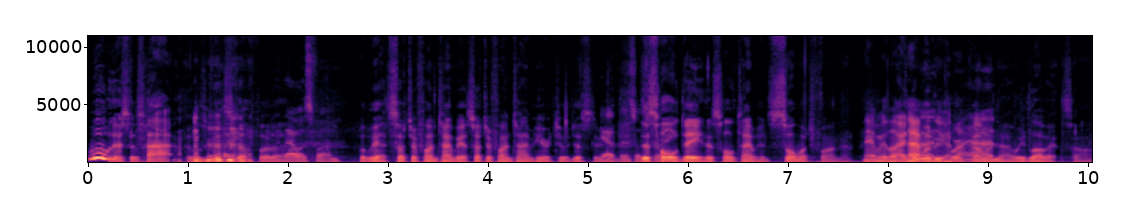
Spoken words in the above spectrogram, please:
woo. This is hot. It was good stuff, but uh, That was fun. but we had such a fun time. We had such a fun time here too. Just Yeah, this was whole great. day, this whole time, we had so much fun. Yeah, we love I know having it you. before coming. Glad. Uh, we love it. So,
